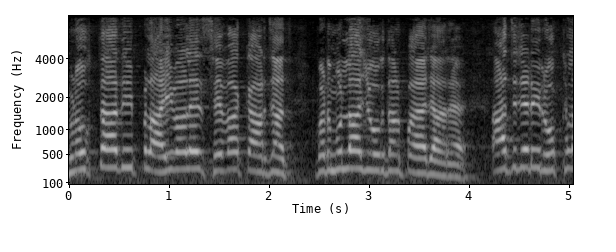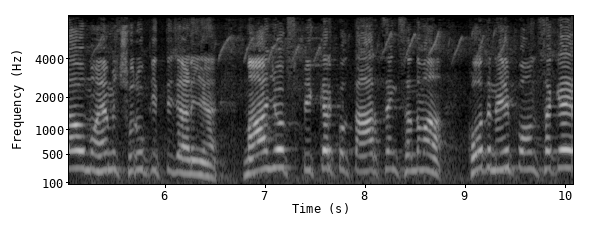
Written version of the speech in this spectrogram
ਮਨੁੱਖਤਾ ਦੀ ਭਲਾਈ ਵਾਲੇ ਸੇਵਾ ਕਾਰਜਾਂ 'ਚ ਵਡਮੁੱਲਾ ਯੋਗਦਾਨ ਪਾਇਆ ਜਾ ਰਿਹਾ ਹੈ। ਅੱਜ ਜਿਹੜੀ ਰੁੱਖ ਲਾਓ ਮੁਹਿੰਮ ਸ਼ੁਰੂ ਕੀਤੀ ਜਾਣੀ ਹੈ। ਮਾਨਯੋਗ ਸਪੀਕਰ ਕੁਲਤਾਰ ਸਿੰਘ ਸੰਧਵਾ ਖੁਦ ਨਹੀਂ ਪਹੁੰਚ ਸਕੇ।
